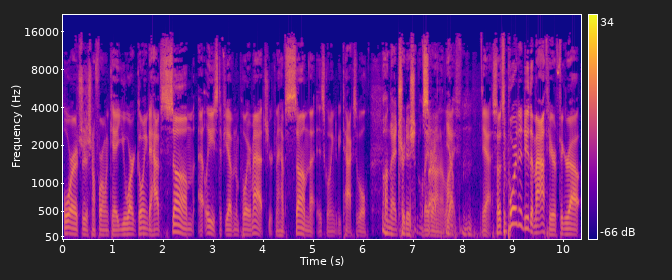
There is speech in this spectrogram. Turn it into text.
or a traditional 401k, you are going to have some, at least if you have an employer match, you're going to have some that is going to be taxable On that traditional later side. on in Yeah. life. Mm-hmm. Yeah. So it's important to do the math here, figure out,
